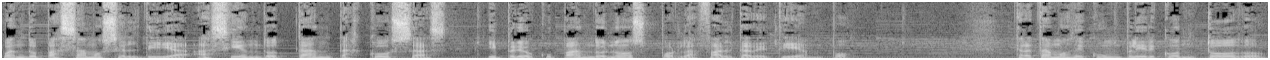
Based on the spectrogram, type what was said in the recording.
cuando pasamos el día haciendo tantas cosas y preocupándonos por la falta de tiempo. Tratamos de cumplir con todo,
